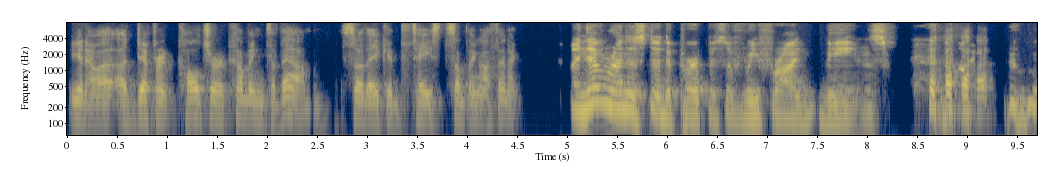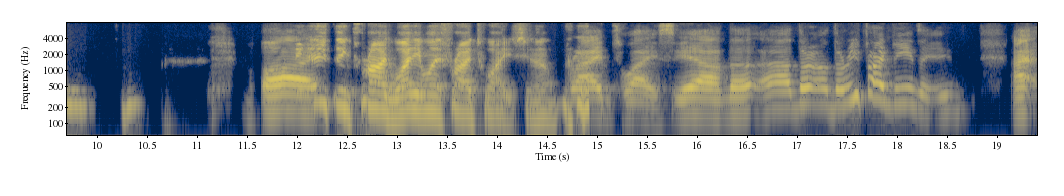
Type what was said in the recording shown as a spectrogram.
you know a, a different culture coming to them so they could taste something authentic. I never understood the purpose of refried beans. uh, Anything fried, why do you want it fried twice? You know, fried twice. Yeah, the uh, the the refried beans. I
